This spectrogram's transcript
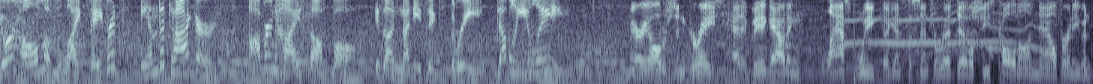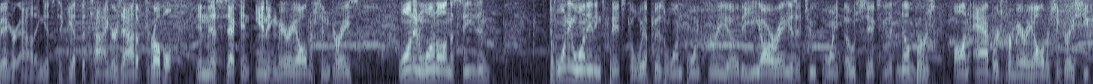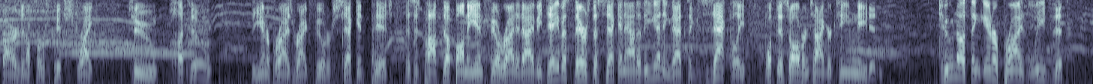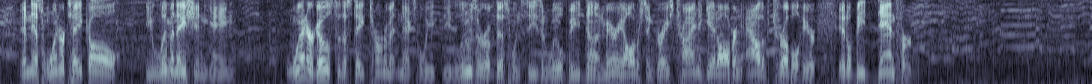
your home of light favorites and the Tigers. Auburn High Softball is on 96.3 W. Lee. Mary Alderson Grace had a big outing last week against the Central Red Devils. She's called on now for an even bigger outing. It's to get the Tigers out of trouble in this second inning. Mary Alderson Grace, one and one on the season. 21 innings pitched. The whip is 1.30. The ERA is at 2.06. Good numbers on average for Mary Alderson Grace. She fires in a first pitch strike to Hutto, the Enterprise right fielder. Second pitch. This is popped up on the infield right at Ivy Davis. There's the second out of the inning. That's exactly what this Auburn Tiger team needed. 2 0 Enterprise leads it in this winner take all elimination game. Winner goes to the state tournament next week. The loser of this one season will be done. Mary Alderson Grace trying to get Auburn out of trouble here. It'll be Danford,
